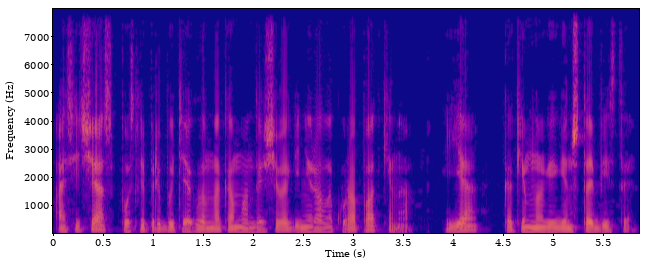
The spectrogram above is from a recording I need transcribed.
А сейчас, после прибытия главнокомандующего генерала Куропаткина, я, как и многие генштабисты,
